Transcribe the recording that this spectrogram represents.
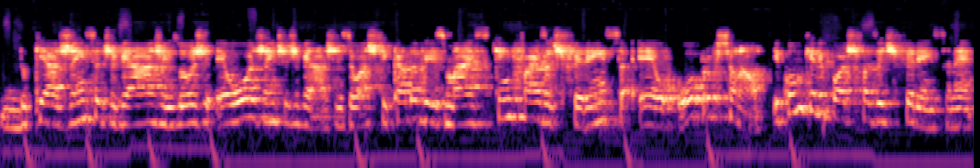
do que a agência de viagens hoje é o agente de viagens. Eu acho que cada vez mais quem faz a diferença é o, o profissional. E como que ele pode fazer diferença, né?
